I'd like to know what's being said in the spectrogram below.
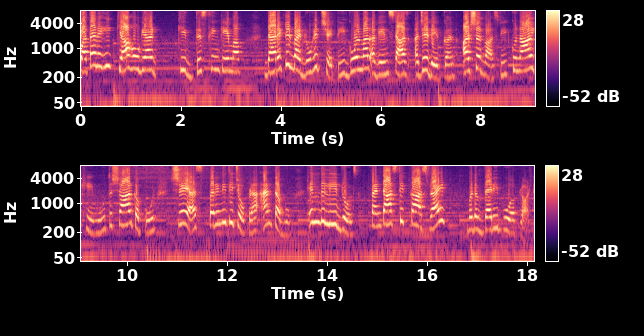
पता नहीं क्या हो गया कि this thing came up directed by Rohit Shetty Golmaal again stars Ajay Devgn Arshad वास्त्री Kunal Khemu Tusshar Kapoor Shreyas Parineeti Chopra and Tabu in the lead roles fantastic cast right but a very poor plot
